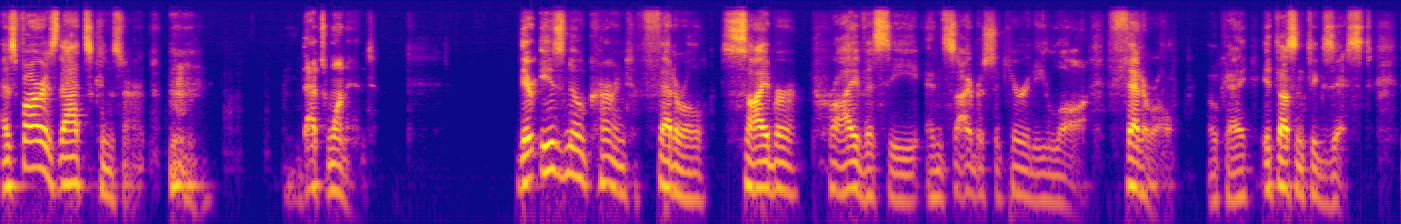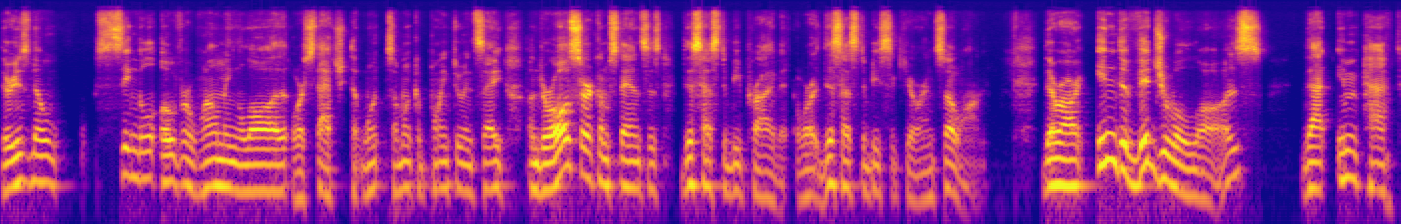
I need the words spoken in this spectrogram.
As far as that's concerned, that's one end. There is no current federal cyber privacy and cybersecurity law, federal, okay? It doesn't exist. There is no single overwhelming law or statute that someone could point to and say, under all circumstances, this has to be private or this has to be secure and so on. There are individual laws that impact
